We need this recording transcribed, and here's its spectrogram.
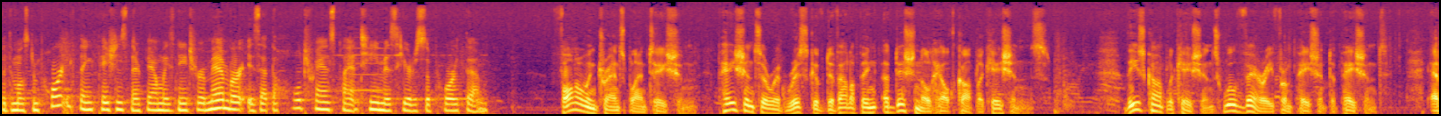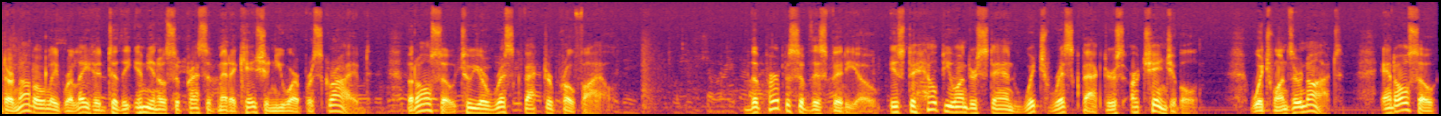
but the most important thing patients and their families need to remember is that the whole transplant team is here to support them. Following transplantation, patients are at risk of developing additional health complications. These complications will vary from patient to patient and are not only related to the immunosuppressive medication you are prescribed, but also to your risk factor profile. The purpose of this video is to help you understand which risk factors are changeable, which ones are not, and also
